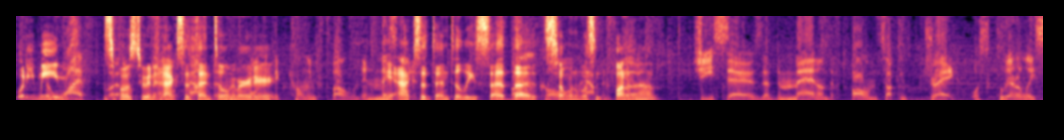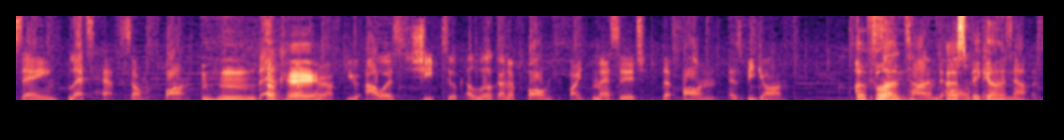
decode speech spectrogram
What do you mean? As opposed to an accidental murder? They accidentally said The that someone wasn't fun first. enough. She says that the man on the phone talking to Drake was clearly saying, "Let's have some fun." Mm-hmm. Then, Okay. after a few hours, she took a look on her phone to find message, "The fun has begun." The After fun some time, the has whole thing begun. has happened.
